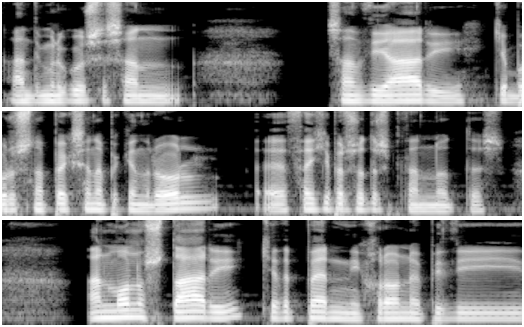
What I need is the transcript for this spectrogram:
αν δημιουργούσε σαν, σαν διάρρη και μπορούσε να παίξει ένα pick and roll, ε, θα είχε περισσότερες πιθανότητες. Αν μόνο στάρει και δεν παίρνει χρόνο επειδή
